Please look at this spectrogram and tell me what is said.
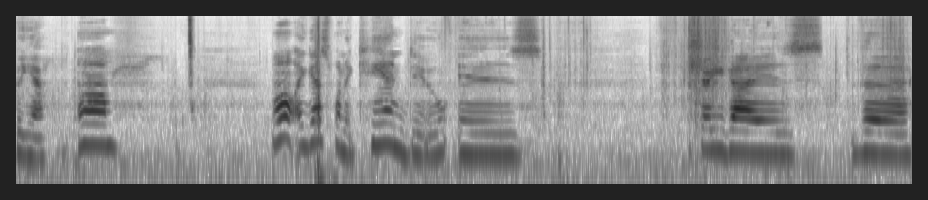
but yeah, um, well, I guess what I can do is show you guys the,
